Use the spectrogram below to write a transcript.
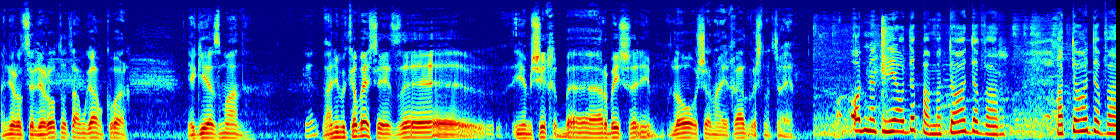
אני רוצה לראות אותם גם כבר. יגיע הזמן. כן. ואני מקווה שזה ימשיך בהרבה שנים, לא שנה אחת ושנתיים. עוד מעט יהיה עוד פעם אותו הדבר. אותו הדבר,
